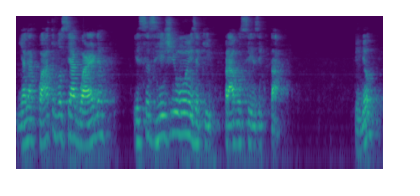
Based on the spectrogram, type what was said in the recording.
Em H4 você aguarda essas regiões aqui para você executar. Entendeu?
